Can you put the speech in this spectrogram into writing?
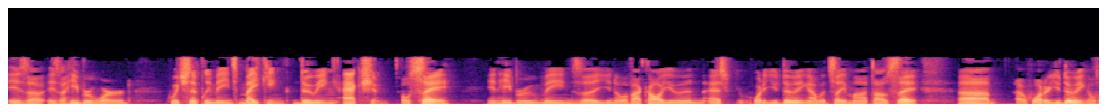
is a is a Hebrew word which simply means making, doing, action. Ose in Hebrew means, uh, you know, if I call you and ask, what are you doing, I would say, ma se. Uh, uh, what are you doing? I'll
